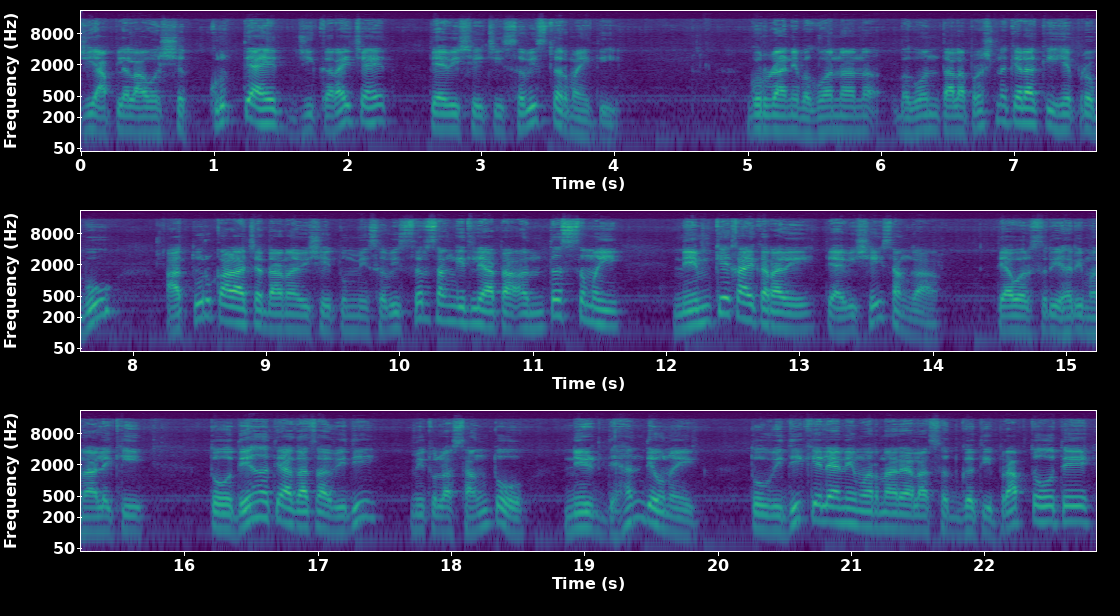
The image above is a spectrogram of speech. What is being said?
जी आपल्याला आवश्यक कृत्य आहेत जी करायची आहेत त्याविषयीची सविस्तर माहिती. गरुडाने भगवानानं भगवंताला प्रश्न केला की हे प्रभू आतुर काळाच्या दानाविषयी तुम्ही सविस्तर सांगितले. आता अंतस्समयी नेमके काय करावे त्याविषयी सांगा. त्यावर श्रीहरी म्हणाले की तो देहत्यागाचा विधी मी तुला सांगतो नीट ध्यान देऊ नये. तो विधी केल्याने मरणाऱ्याला सद्गती प्राप्त होते.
